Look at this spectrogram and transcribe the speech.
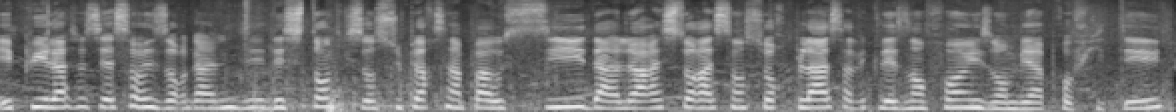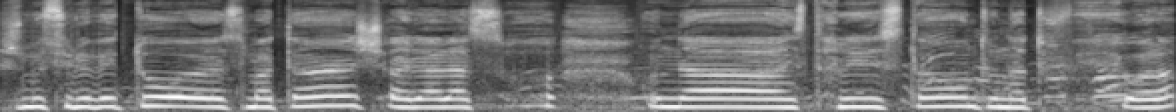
Et puis l'association, ils ont organisé des stands qui sont super sympas aussi. Dans la restauration sur place avec les enfants, ils ont bien profité. Je me suis tôt euh, ce matin, je suis allé à l'assaut, on a installé les stands, on a tout fait, voilà.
